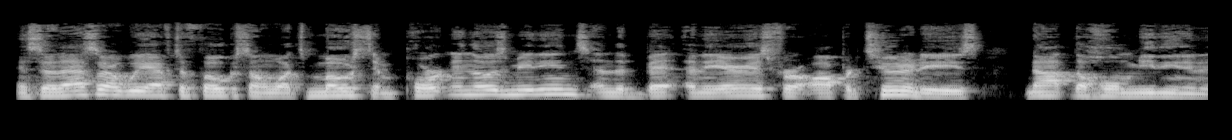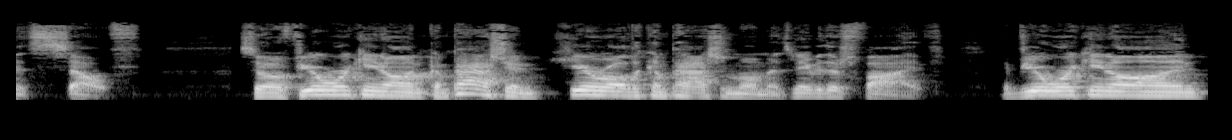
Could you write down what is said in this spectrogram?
And so that's why we have to focus on what's most important in those meetings and the and the areas for opportunities, not the whole meeting in itself. So if you're working on compassion, here are all the compassion moments. Maybe there's five. If you're working on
